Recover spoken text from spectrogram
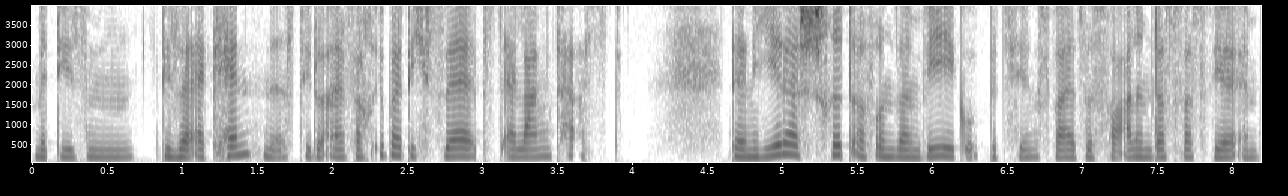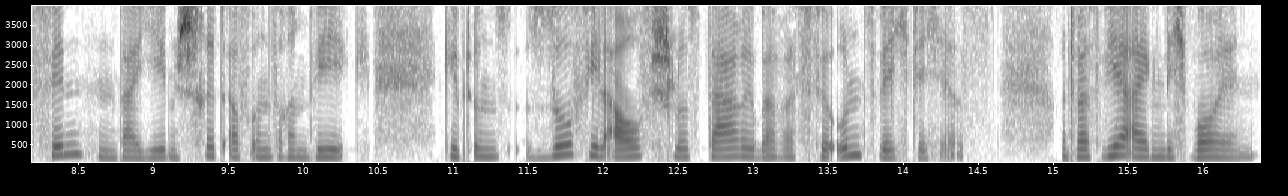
mit diesem, dieser Erkenntnis, die du einfach über dich selbst erlangt hast. Denn jeder Schritt auf unserem Weg, beziehungsweise vor allem das, was wir empfinden bei jedem Schritt auf unserem Weg, gibt uns so viel Aufschluss darüber, was für uns wichtig ist und was wir eigentlich wollen.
